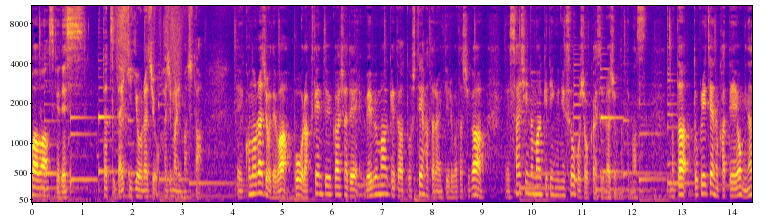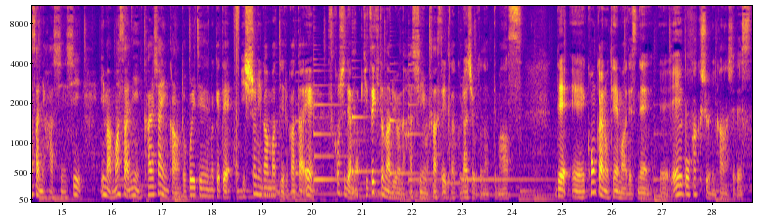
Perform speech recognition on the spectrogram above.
んばんは、すけです。脱大企業ラジオ始まりました。このラジオでは某楽天という会社でウェブマーケターとして働いている私が最新のマーケティングニュースをご紹介するラジオになってます。また独立への過程を皆さんに発信し、今まさに会社員からの独立に向けて一緒に頑張っている方へ少しでも気づきとなるような発信をさせていただくラジオとなってます。で、え今回のテーマはですね、英語学習に関してです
